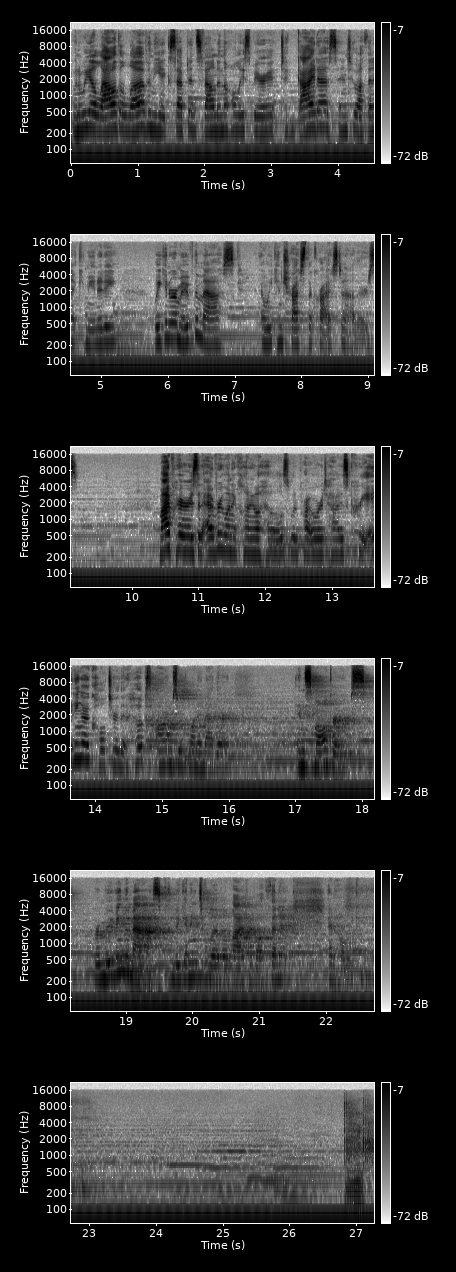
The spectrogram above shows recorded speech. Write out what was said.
When we allow the love and the acceptance found in the Holy Spirit to guide us into authentic community, we can remove the mask and we can trust the Christ in others. My prayer is that everyone at Colonial Hills would prioritize creating a culture that hooks arms with one another in small groups, removing the mask and beginning to live a life of authentic and holy community. Mm.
